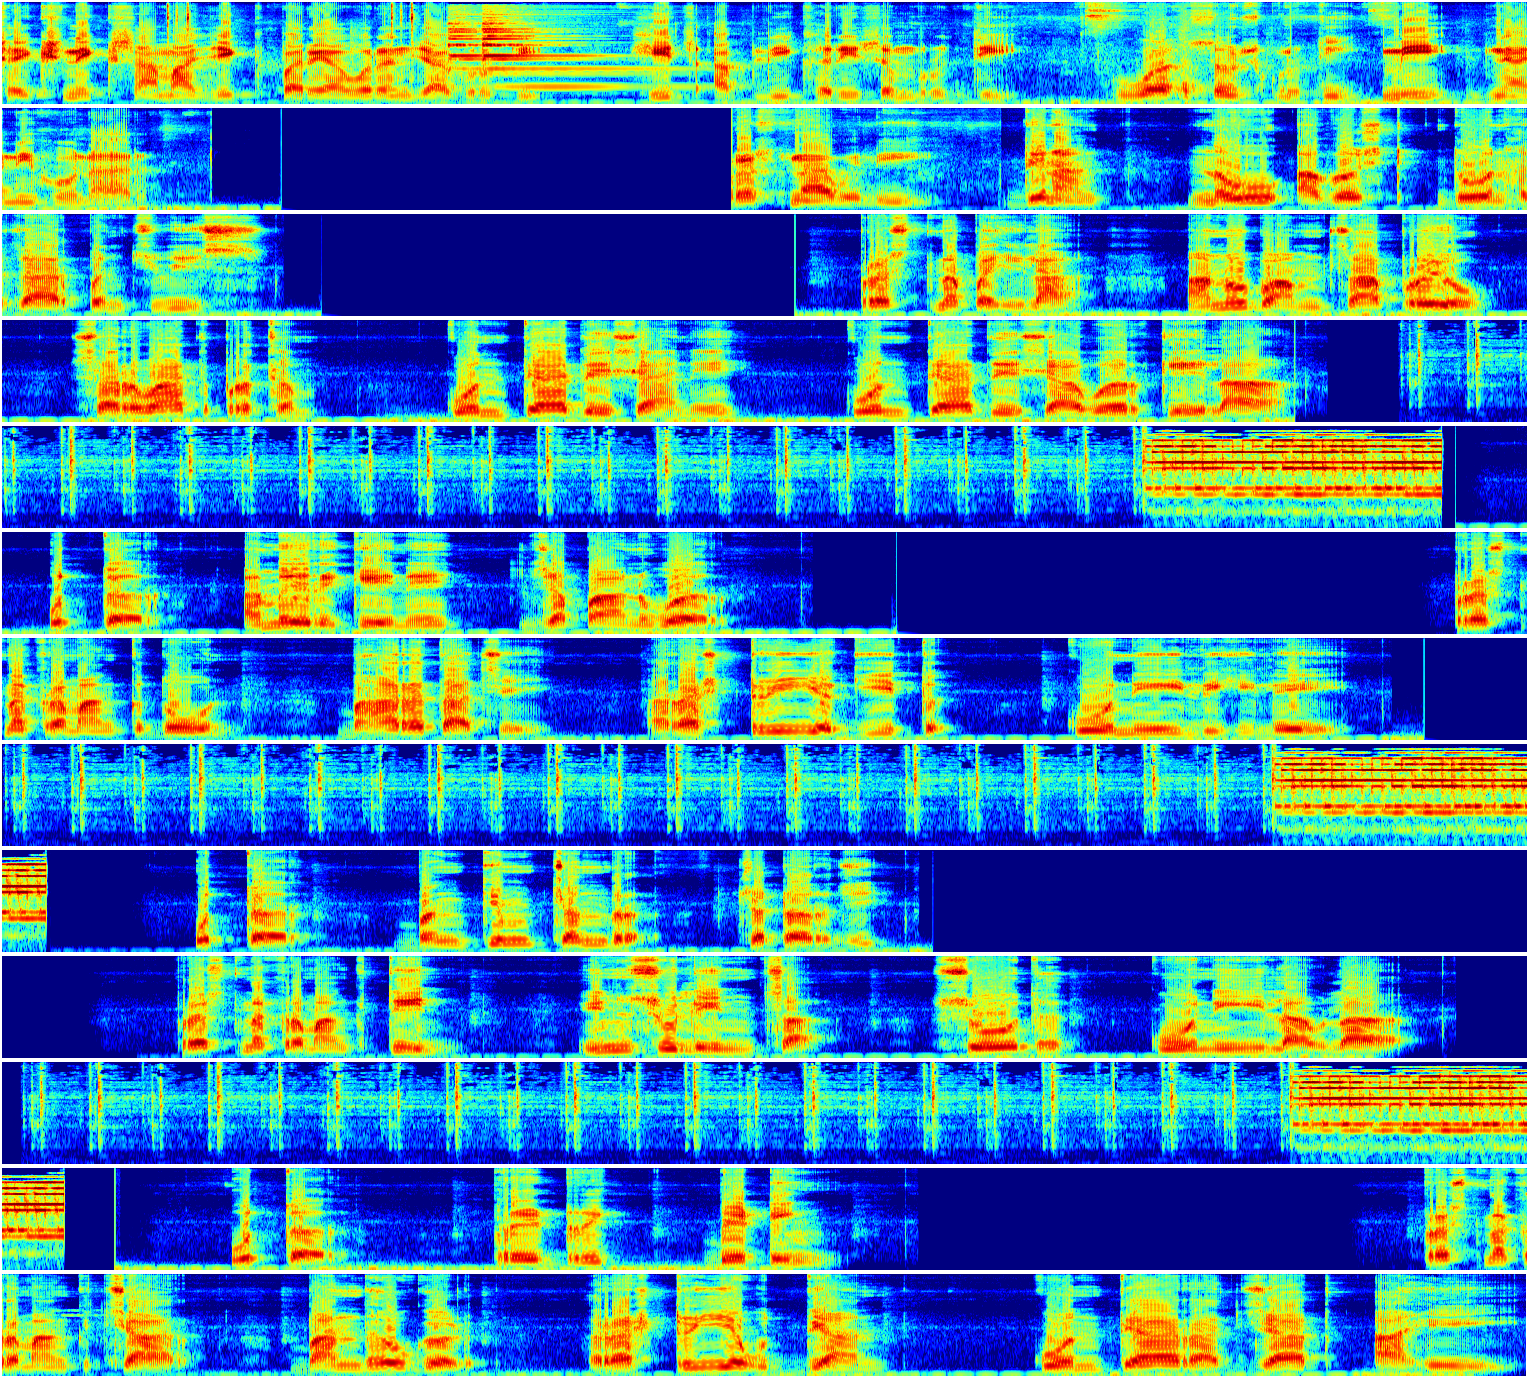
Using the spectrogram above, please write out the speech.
शैक्षणिक सामाजिक पर्यावरण जागृती हीच आपली खरी समृद्धी व संस्कृती. मी ज्ञानी होणार. प्रश्नावली दिनांक नऊ ऑगस्ट दोन हजार पंचवीस. प्रश्न पहिला अणुबॉम्बचा प्रयोग सर्वात प्रथम कोणत्या देशाने कोणत्या देशावर केला उत्तर अमेरिकेने जपानवर. प्रश्न क्रमांक दोन. भारताचे राष्ट्रीय गीत कोणी लिहिले? उत्तर बंकिमचंद्र चटर्जी. प्रश्न क्रमांक तीन. इन्सुलिनचा शोध कोणी लावला? उत्तर फ्रेडरिक बेटिंग. प्रश्न क्रमांक चार. बांधवगड राष्ट्रीय उद्यान कोणत्या राज्यात आहे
